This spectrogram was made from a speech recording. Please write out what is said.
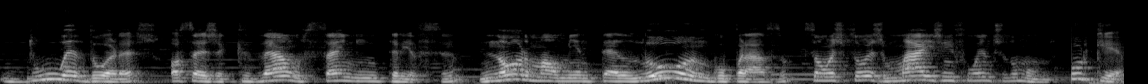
doadoras, ou seja, que dão sem interesse, normalmente a longo prazo, são as pessoas mais influentes do mundo. Porquê?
